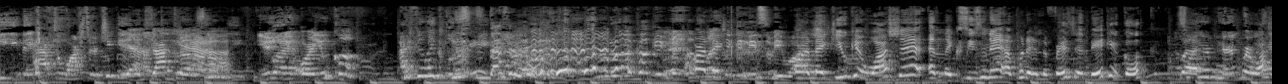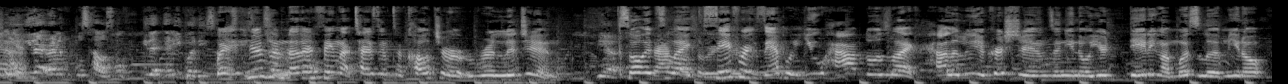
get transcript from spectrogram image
or they have to wash their chicken. Yeah, exactly. Absolutely. You, But or you cook. I feel like listen, you do the cooking because Or my like- chicken needs to be washed. Or like you can wash it and like season it and put it in the fridge and they can cook. that's why But your parents we're washing yeah, it. eat at random people's house. Don't eat at anybody's But house. here's another thing that ties into culture: religion. Yeah. So it's That's like, say for example, you have those like hallelujah Christians, and you know you're dating a Muslim. You know,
